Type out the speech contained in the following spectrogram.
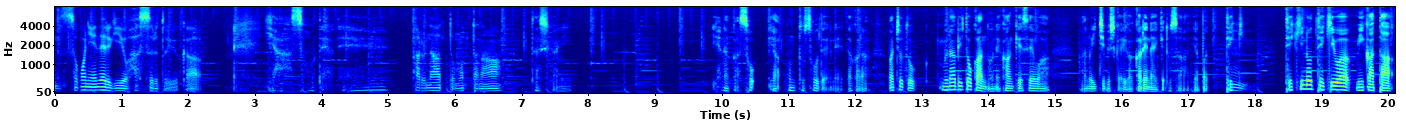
んそこにエネルギーを発するというかいやーそうだよね。あるなって思ったな。確かにいやなんかそういやほんとそうだよね。だから、まあ、ちょっと村人間のね関係性はあの一部しか描かれないけどさやっぱ敵,、うん。敵の敵は味方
